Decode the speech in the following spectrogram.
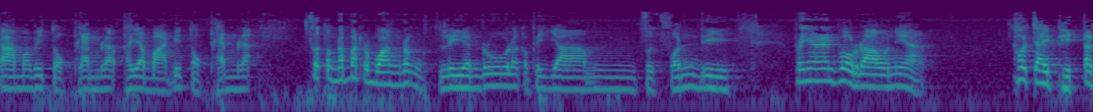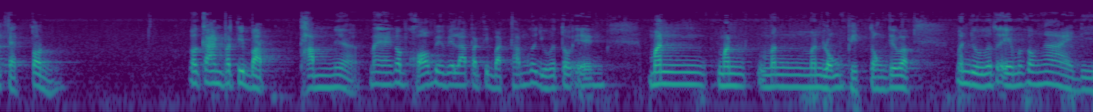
กามวิตกแพรมแล้วพยาบาทวิตกแพรมแล้วก็ต้องระมัดระวังต้องเรียนรู้แล้วก็พยายามฝึกฝนดี เพราะฉะนั้นพวกเราเนี่ยเข้าใจผิดตั้งแต่ต้น ว่าการปฏิบัติธรรมเนี่ยแม่ก็ขอเป็นเวลาปฏิบัติธรรมก็อยู่กับตัวเอง มันมันมันมันหลงผิดตรงที่ว่า มันอยู่กับตัวเองมันก็ง่ายดี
